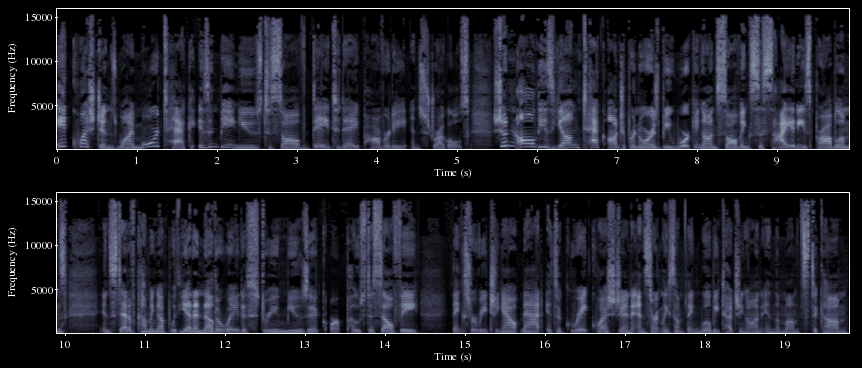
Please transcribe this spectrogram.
It questions why more tech isn't being used to solve day to day poverty and struggles. Shouldn't all these young tech entrepreneurs be working on solving society's problems instead of coming up with yet another way to stream music or post a selfie? Thanks for reaching out, Matt. It's a great question and certainly something we'll be touching on in the months to come.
